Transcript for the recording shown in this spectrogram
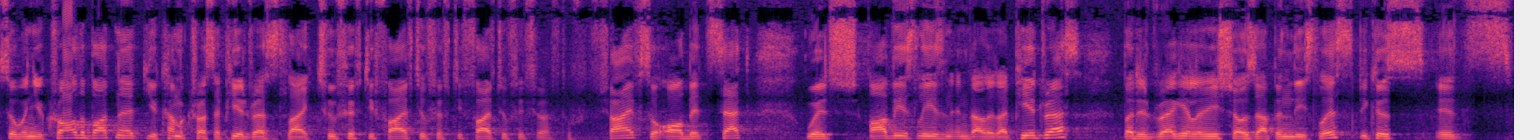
So when you crawl the botnet, you come across IP addresses like 255, 255, 255, 255, so all bits set, which obviously is an invalid IP address, but it regularly shows up in these lists because it's,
